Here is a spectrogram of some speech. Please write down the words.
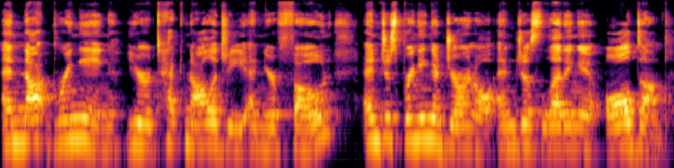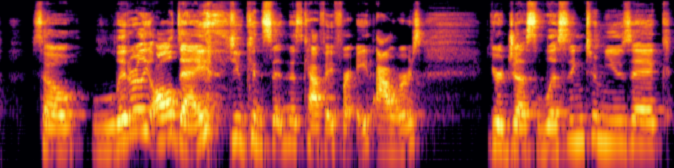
and not bringing your technology and your phone and just bringing a journal and just letting it all dump. So, literally all day, you can sit in this cafe for eight hours. You're just listening to music.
